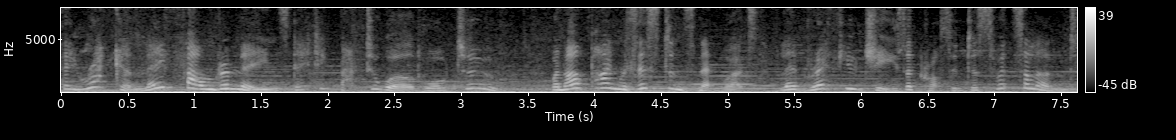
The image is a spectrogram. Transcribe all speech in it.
They reckon they've found remains dating back to World War II, when Alpine resistance networks led refugees across into Switzerland.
